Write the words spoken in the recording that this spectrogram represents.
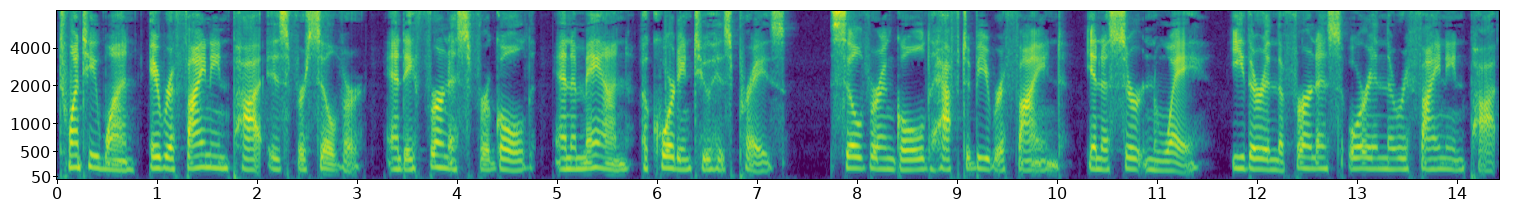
21. A refining pot is for silver, and a furnace for gold, and a man according to his praise. Silver and gold have to be refined in a certain way, either in the furnace or in the refining pot.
